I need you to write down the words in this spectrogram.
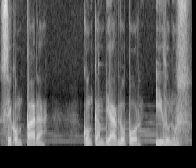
se compara con cambiarlo por ídolos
